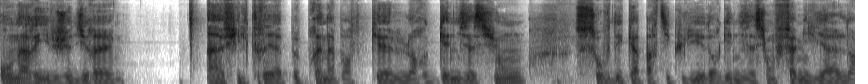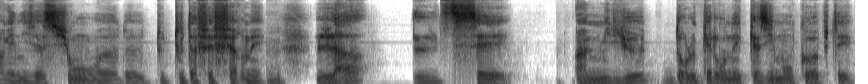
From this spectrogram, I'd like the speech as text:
on arrive, je dirais, à infiltrer à peu près n'importe quelle organisation, sauf des cas particuliers d'organisation familiale, d'organisation euh, tout, tout, à fait fermée. Mmh. Là, c'est un milieu dans lequel on est quasiment coopté.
